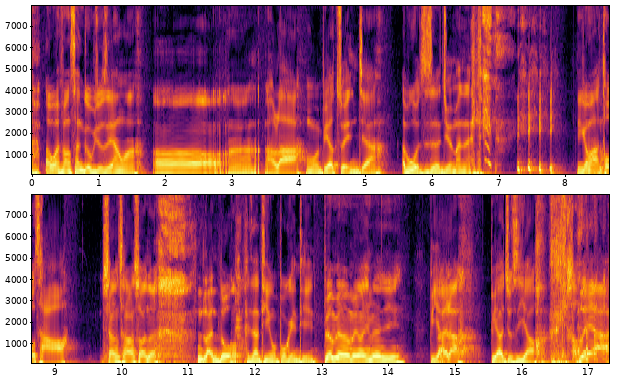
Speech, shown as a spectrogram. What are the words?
啊，万芳唱歌不就这样吗？哦，嗯，好啦，我们不要嘴人家啊。不过我是真的觉得蛮难听的。你干嘛偷查啊？想查算了，懒惰。还是要听我播给你听？不用不用，没关系没关系。不要来啦，不要就是要。靠北啊！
